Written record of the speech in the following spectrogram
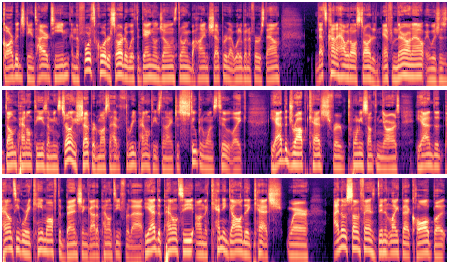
garbage, the entire team. And the fourth quarter started with the Daniel Jones throwing behind Shepard that would have been a first down. That's kind of how it all started. And from there on out, it was just dumb penalties. I mean, Sterling Shepard must have had three penalties tonight, just stupid ones too. Like, he had the drop catch for 20 something yards. He had the penalty where he came off the bench and got a penalty for that. He had the penalty on the Kenny Golladay catch where I know some fans didn't like that call, but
